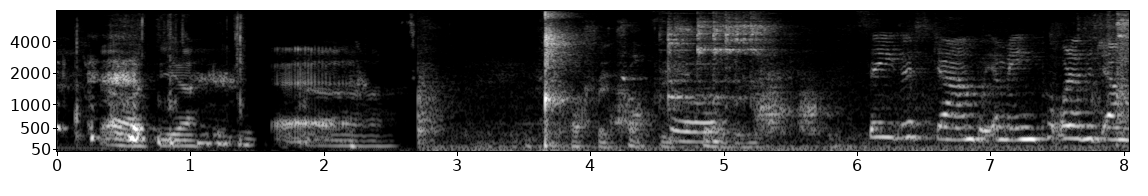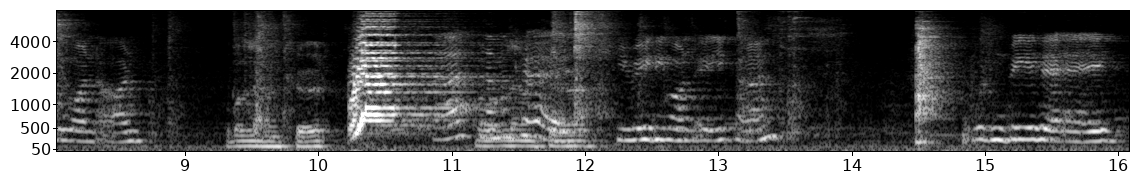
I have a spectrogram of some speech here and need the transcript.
oh dear. Uh, So, seedless jam, but I mean, put whatever jam you want on. What about lemon curd? Huh? Lemon lemon curd. curd. If you really want it, you can. Wouldn't be a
